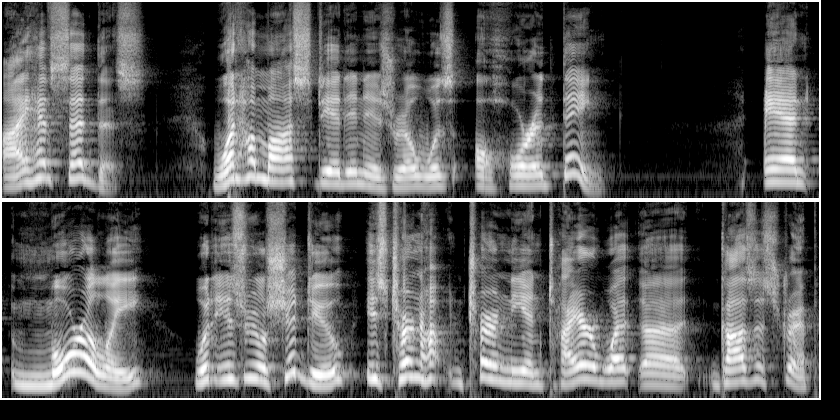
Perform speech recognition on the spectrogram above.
I have said this. What Hamas did in Israel was a horrid thing. And morally, what Israel should do is turn turn the entire uh, Gaza Strip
